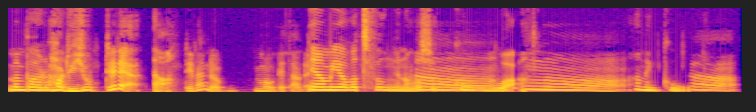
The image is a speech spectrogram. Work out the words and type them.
Men bara de här, Har du gjort det? Ja. Det var ändå modigt av dig. Ja men jag var tvungen, de var så goa. Mm. Han är god. Ja.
